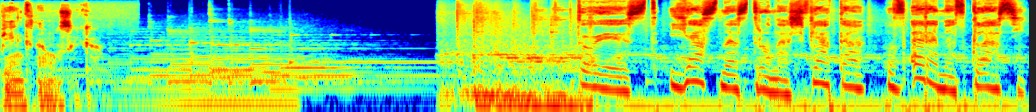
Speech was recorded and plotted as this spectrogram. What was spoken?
piękna muzyka. To jest jasna strona świata w RMS Classic.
